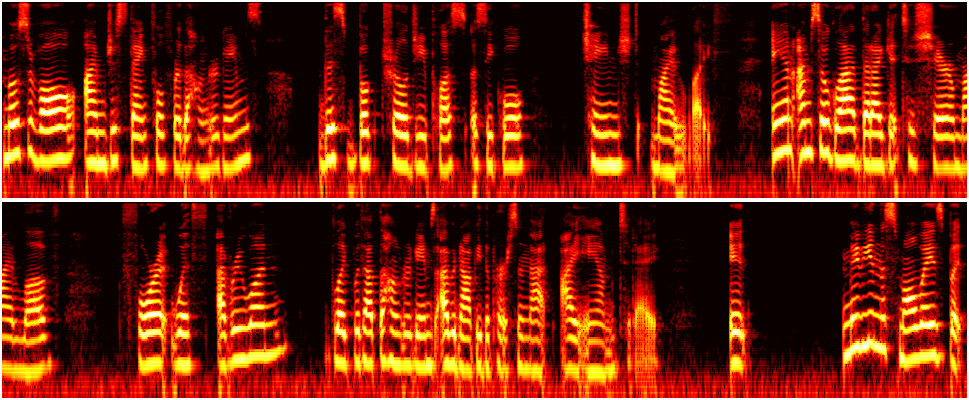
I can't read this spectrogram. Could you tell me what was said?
most of all, I'm just thankful for the Hunger Games. This book trilogy plus a sequel changed my life. And I'm so glad that I get to share my love for it with everyone. Like without the Hunger Games, I would not be the person that I am today. It maybe in the small ways, but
